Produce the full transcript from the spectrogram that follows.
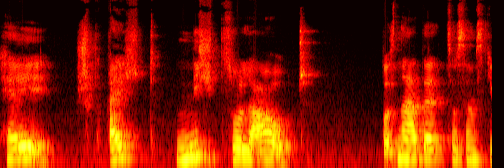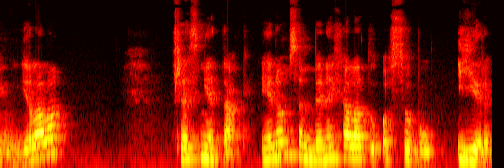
Hej, sprecht nicht so laut. Poznáte, co jsem s tím udělala? Přesně tak, jenom jsem vynechala tu osobu ír,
